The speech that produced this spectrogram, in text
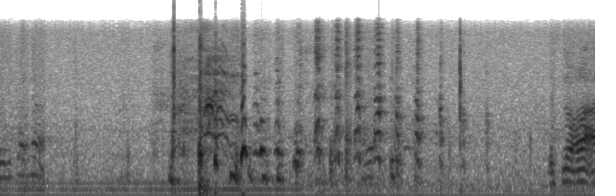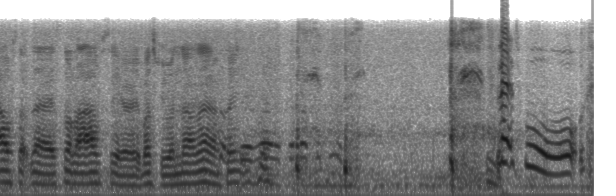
It's not that house up there, it's not that house here, it must be one down there, I think. Let's walk.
